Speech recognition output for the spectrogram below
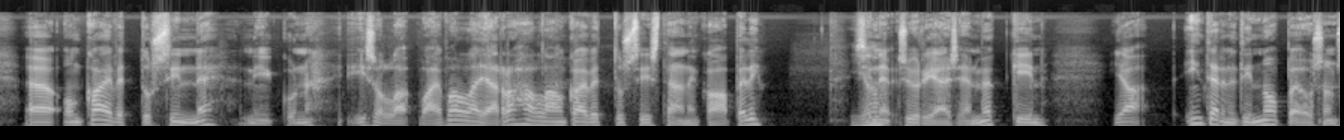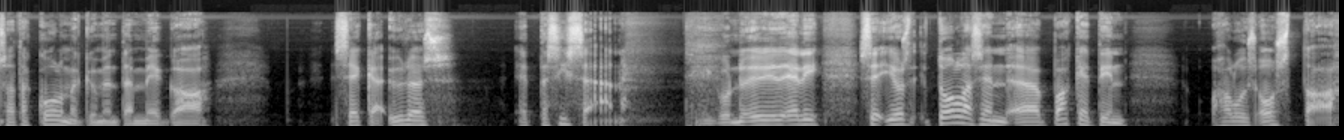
ö, on kaivettu sinne niin kuin isolla vaivalla ja rahalla on kaivettu siis tällainen kaapeli Joo. sinne syrjäiseen mökkiin. Ja internetin nopeus on 130 megaa sekä ylös että sisään. Niin kun, eli se, jos tuollaisen paketin haluaisi ostaa,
